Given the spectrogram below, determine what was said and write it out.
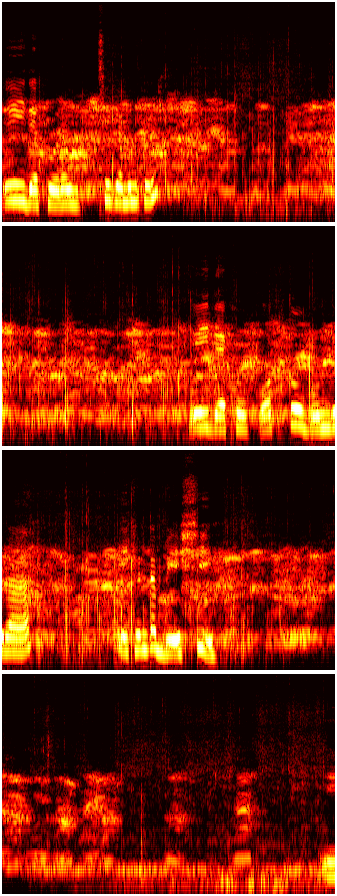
এই দেখো, ওরা উঠছে কেমন করে। এই দেখো, কত বন্ধুরা। এইখানটা বেশি। এই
